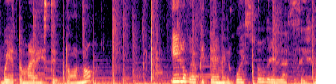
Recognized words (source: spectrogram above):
voy a tomar este tono y lo voy a aplicar en el hueso de la ceja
